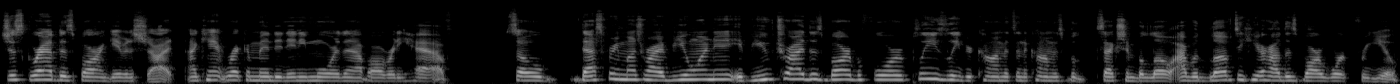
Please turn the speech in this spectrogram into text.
just grab this bar and give it a shot. I can't recommend it any more than I've already have. So that's pretty much my review on it. If you've tried this bar before, please leave your comments in the comments section below. I would love to hear how this bar worked for you.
